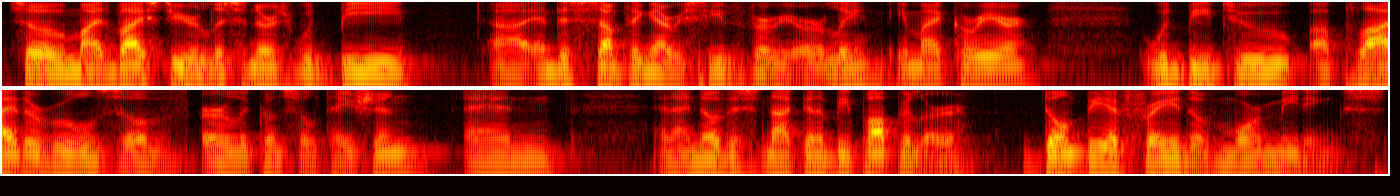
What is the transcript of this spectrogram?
So my advice to your listeners would be, uh, and this is something I received very early in my career, would be to apply the rules of early consultation. And and I know this is not going to be popular. Don't be afraid of more meetings.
